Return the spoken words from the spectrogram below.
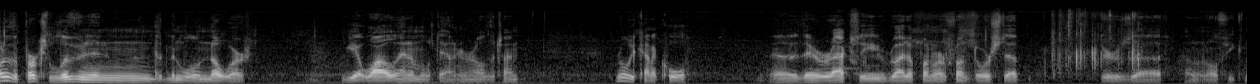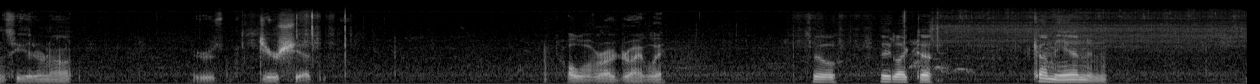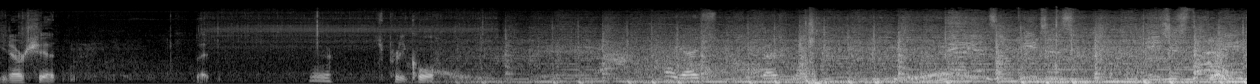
What are the perks of living in the middle of nowhere? We get wild animals down here all the time. Really kind of cool. Uh, they're actually right up on our front doorstep. There's, uh, I don't know if you can see it or not. There's deer shit all over our driveway. So they like to come in and eat our shit. But yeah, it's pretty cool. Hi guys. Millions of peaches, peaches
